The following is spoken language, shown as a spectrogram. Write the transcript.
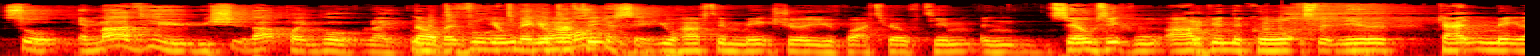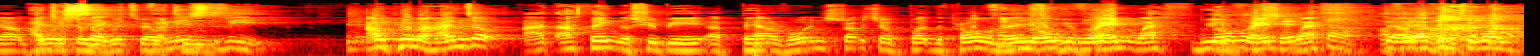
So in my view, we should at that point go right. no, but vote you, to make you a have democracy. to you have to make sure you've got a 12 team, and Celtic will argue in the courts that they can't make that I vote just until think you've got 12 there needs teams. to be I'll put my hands up. I, I think there should be a better voting structure, but the problem is we all- we we all- went with we all went accept with that. the eleven to one,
